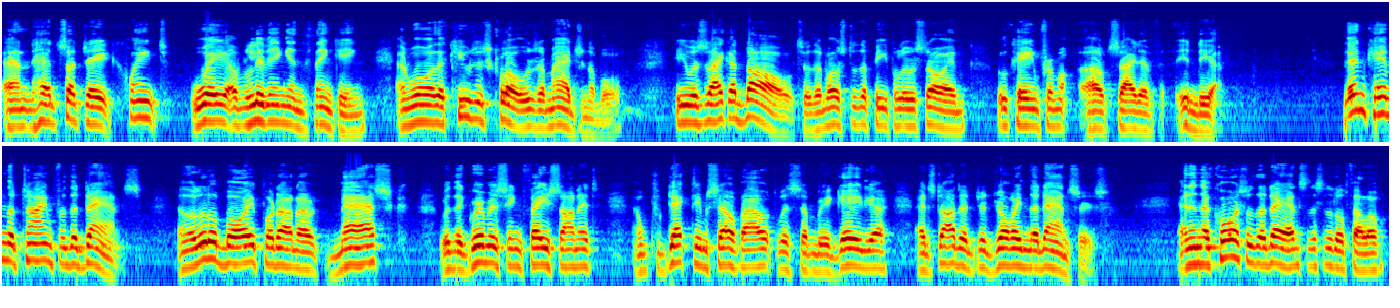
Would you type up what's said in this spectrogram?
and had such a quaint way of living and thinking and wore the cutest clothes imaginable. He was like a doll to the most of the people who saw him who came from outside of India. Then came the time for the dance, and the little boy put on a mask with a grimacing face on it and decked himself out with some regalia and started to join the dancers. And in the course of the dance, this little fellow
